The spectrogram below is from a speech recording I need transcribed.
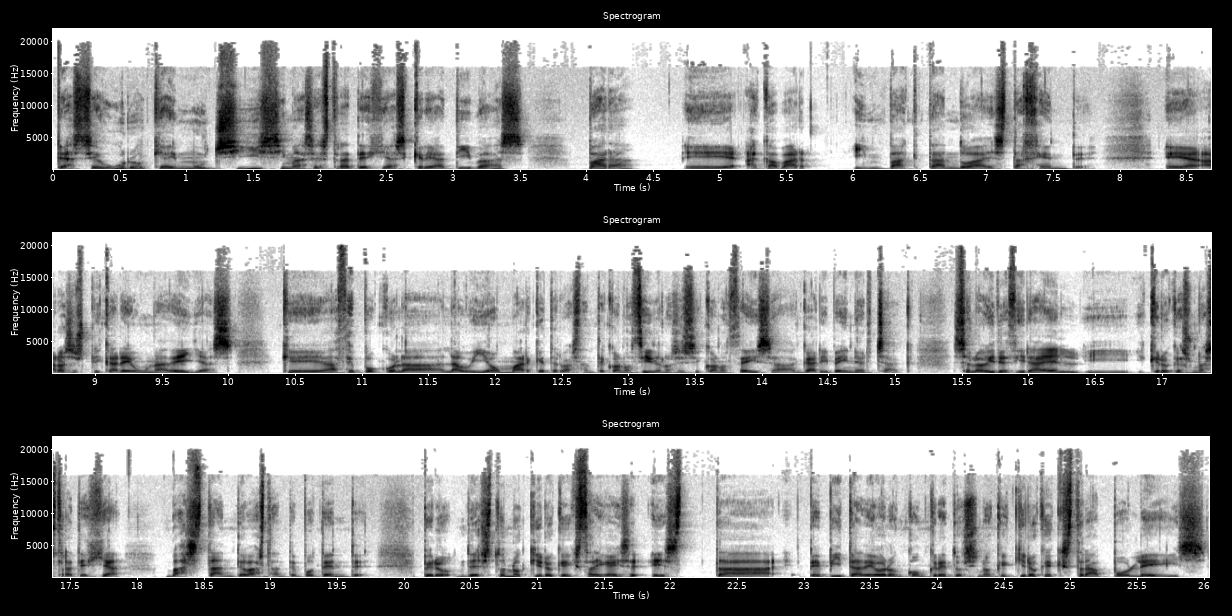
te aseguro que hay muchísimas estrategias creativas para eh, acabar impactando a esta gente. Eh, ahora os explicaré una de ellas, que hace poco la, la, oí a un marketer bastante conocido, no sé si conocéis a Gary Vaynerchuk, se lo oí decir a él y, y, creo que es una estrategia bastante, bastante potente. Pero de esto no quiero que extraigáis esta pepita de oro en concreto, sino que quiero que extrapoléis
